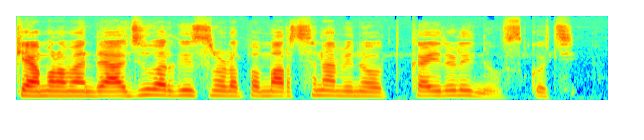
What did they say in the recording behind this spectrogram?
ക്യാമറമാൻ രാജു വർഗീസിനോടൊപ്പം അർച്ചന വിനോദ് കൈരളി ന്യൂസ് കൊച്ചി.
